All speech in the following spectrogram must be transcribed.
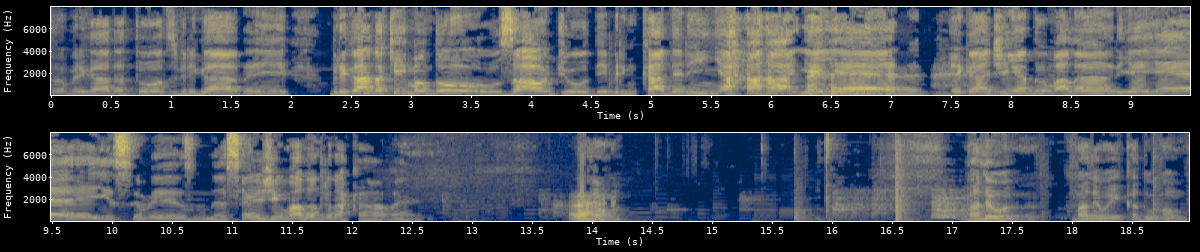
Muito obrigado a todos, obrigado aí. Obrigado a quem mandou os áudios de brincadeirinha. yeah, yeah. Pegadinha do malandro, yeah, yeah. É isso mesmo, né? Serginho Malandro na cama, é. Ah, Então, valeu, valeu aí, Cadu. Vamos,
